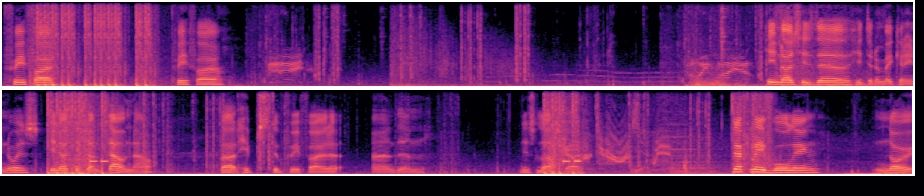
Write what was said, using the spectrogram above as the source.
Free fire. Free fire. He knows he's there. He didn't make any noise. He knows he jumped down now. But he still pre-fired it. And then this last guy. Yeah. Definitely balling. No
